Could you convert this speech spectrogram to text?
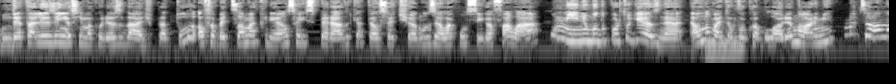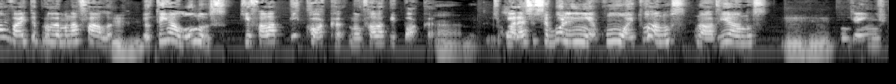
Um detalhezinho, assim, uma curiosidade. Para tu alfabetizar uma criança, é esperado que até os sete anos ela consiga falar o mínimo do português, né? Ela não uhum. vai ter um uhum. vocabulário enorme, mas ela não vai ter problema na fala. Uhum. Eu tenho alunos que fala picoca, não fala pipoca. Ah, que parece cebolinha, com oito anos, nove anos. Uhum. Entende?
